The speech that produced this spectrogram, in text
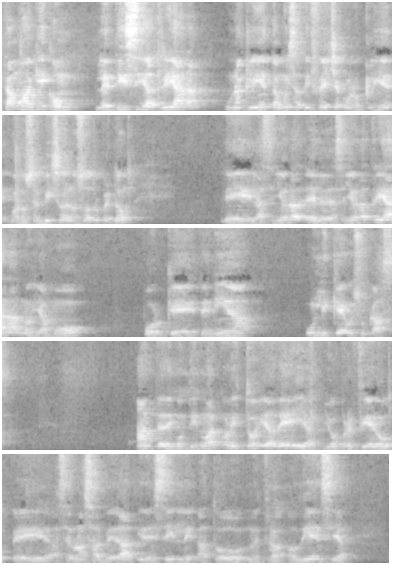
Estamos aquí con Leticia Triana, una clienta muy satisfecha con los, con los servicios de nosotros, perdón. Eh, la, señora, eh, la señora Triana nos llamó porque tenía un liqueo en su casa. Antes de continuar con la historia de ella, yo prefiero eh, hacer una salvedad y decirle a toda nuestra audiencia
